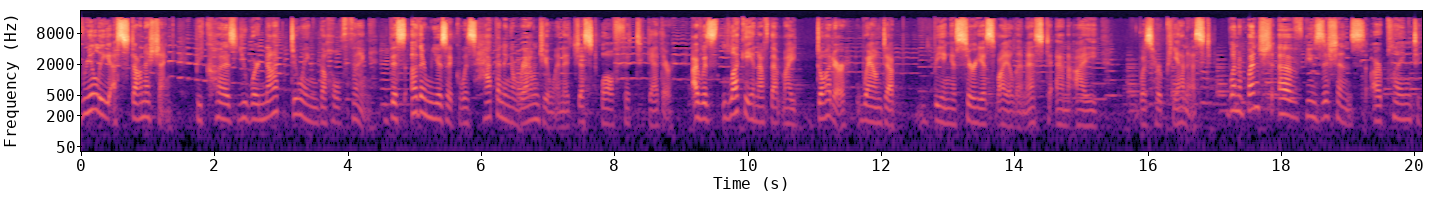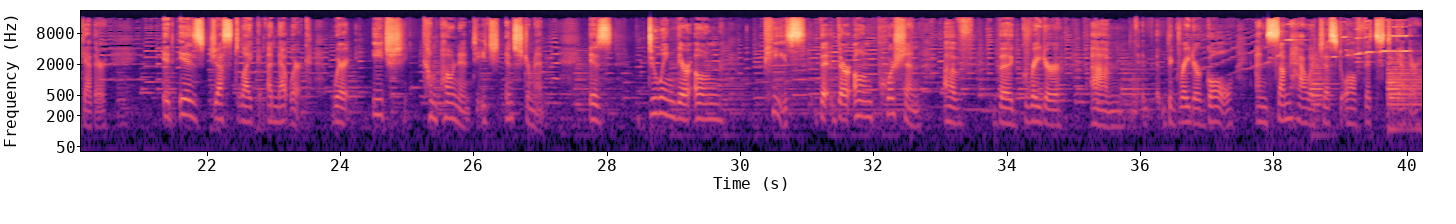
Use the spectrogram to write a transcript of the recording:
really astonishing because you were not doing the whole thing. This other music was happening around you and it just all fit together. I was lucky enough that my daughter wound up being a serious violinist and I was her pianist. When a bunch of musicians are playing together, it is just like a network where each component, each instrument is doing their own piece, the, their own portion of the greater um, the greater goal, and somehow it just all fits together.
